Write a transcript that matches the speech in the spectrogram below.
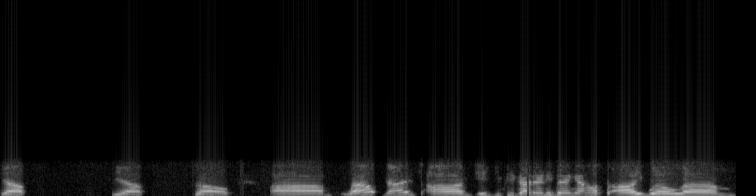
Yep. Yep. So, um, well, guys, uh, if if you got anything else, I will um,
